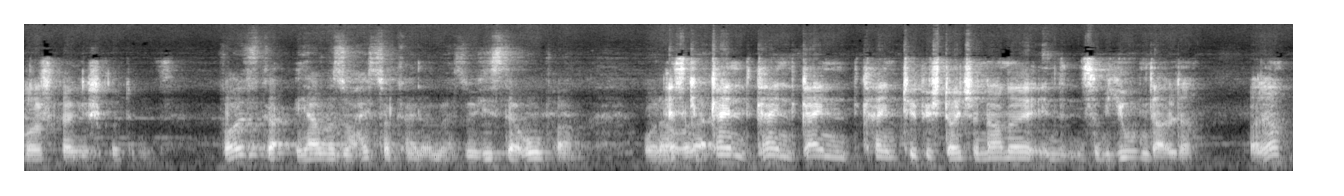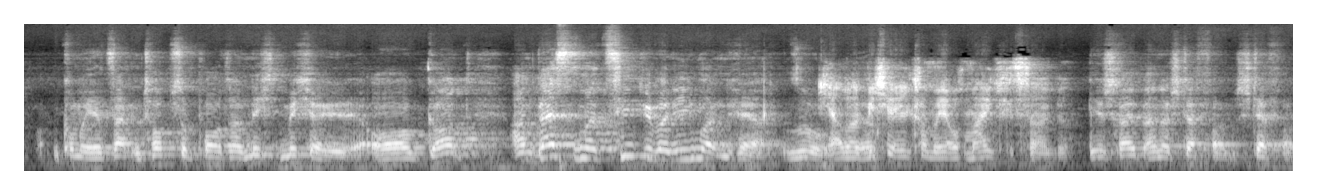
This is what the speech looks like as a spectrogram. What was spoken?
Wolfgang ist gut. Wolfgang, ja, aber so heißt doch keiner mehr. So hieß der Opa. Oder, Es gibt kein, kein, kein, kein typisch deutscher Name in so einem Jugendalter, oder? guck mal, jetzt sagt ein Top-Supporter nicht Michael. Oh Gott, am besten man zieht über niemanden her. So, Ja, aber Michael kann man ja auch Michael sagen. Hier schreibt einer Stefan. Stefan.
